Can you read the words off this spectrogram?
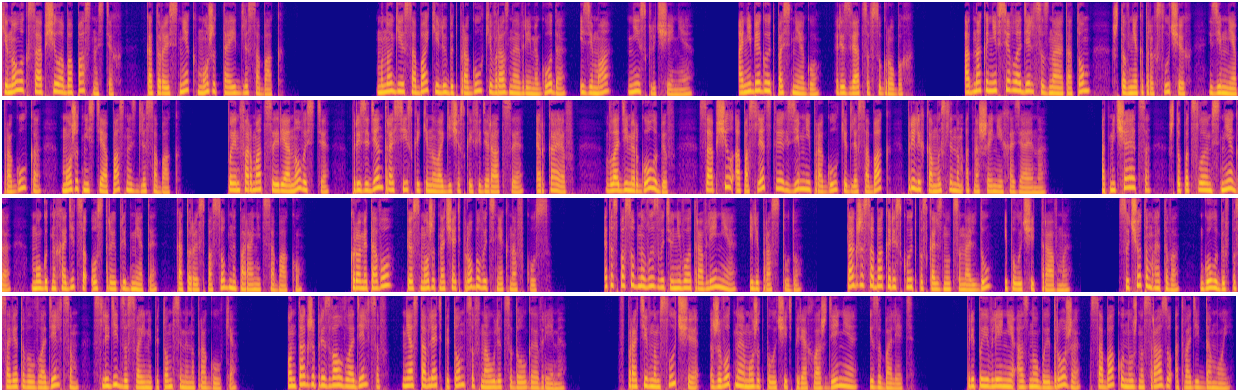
Кинолог сообщил об опасностях, которые снег может таить для собак. Многие собаки любят прогулки в разное время года, и зима – не исключение. Они бегают по снегу, резвятся в сугробах. Однако не все владельцы знают о том, что в некоторых случаях зимняя прогулка может нести опасность для собак. По информации РИА Новости, президент Российской кинологической федерации, РКФ, Владимир Голубев сообщил о последствиях зимней прогулки для собак при легкомысленном отношении хозяина. Отмечается, что под слоем снега могут находиться острые предметы, которые способны поранить собаку. Кроме того, пес может начать пробовать снег на вкус. Это способно вызвать у него отравление или простуду. Также собака рискует поскользнуться на льду и получить травмы. С учетом этого, Голубев посоветовал владельцам следить за своими питомцами на прогулке. Он также призвал владельцев не оставлять питомцев на улице долгое время. В противном случае животное может получить переохлаждение и заболеть. При появлении озноба и дрожи собаку нужно сразу отводить домой.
